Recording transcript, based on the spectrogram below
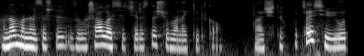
вона в мене завжди залишалася через те, що в мене кілька начатих процесів. І от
